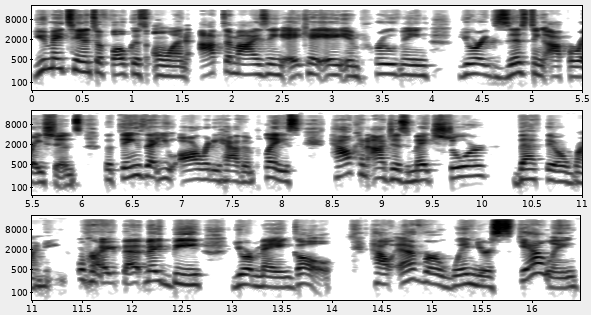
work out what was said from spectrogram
you may tend to focus on optimizing, AKA improving your existing operations, the things that you already have in place. How can I just make sure that they're running, right? That may be your main goal. However, when you're scaling,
